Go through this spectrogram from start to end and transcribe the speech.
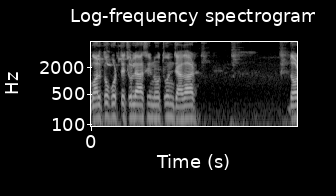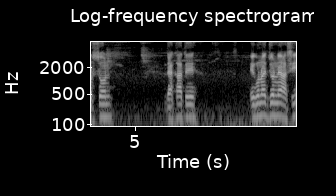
গল্প করতে চলে আসি নতুন জায়গার দর্শন দেখাতে এগোনোর জন্য আসি।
